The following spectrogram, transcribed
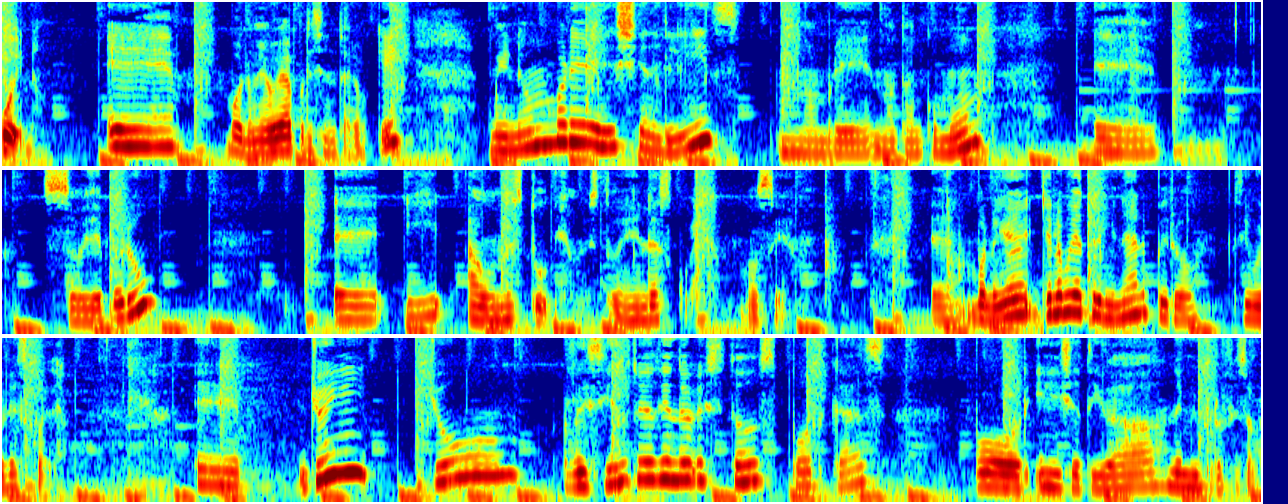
Bueno, eh, bueno, me voy a presentar, ¿ok? Mi nombre es Yadelis, un nombre no tan común. Eh, soy de Perú eh, y aún estudio, estoy en la escuela, o sea, bueno, ya, ya la voy a terminar, pero sigo en la escuela. yo, yo recién estoy haciendo estos podcasts por iniciativa de mi profesor.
